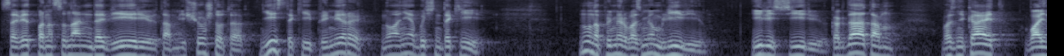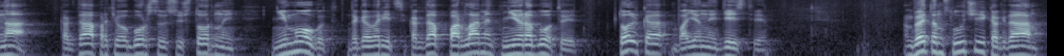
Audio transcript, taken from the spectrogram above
совет по национальному доверию, там еще что-то, есть такие примеры, но они обычно такие. Ну, например, возьмем Ливию или Сирию, когда там возникает война, когда противоборствующие стороны не могут договориться, когда парламент не работает, только военные действия. В этом случае, когда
